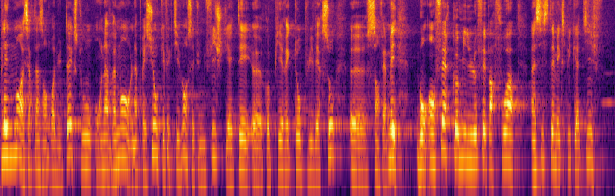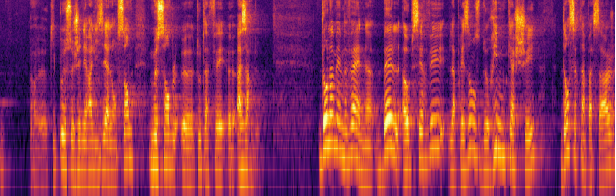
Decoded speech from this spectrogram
pleinement à certains endroits du texte où on a vraiment l'impression qu'effectivement c'est une fiche qui a été euh, copiée recto puis verso euh, sans faire. Bon, en faire comme il le fait parfois un système explicatif euh, qui peut se généraliser à l'ensemble me semble euh, tout à fait euh, hasardeux. Dans la même veine, Bell a observé la présence de rimes cachées dans certains passages,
